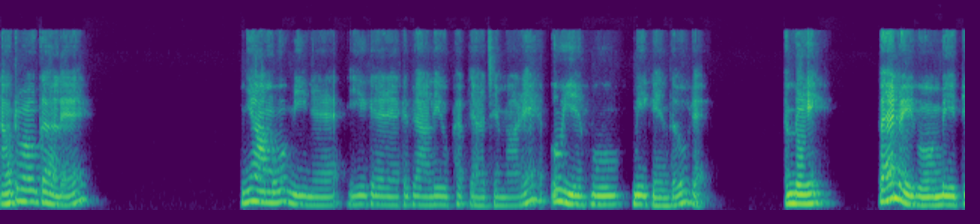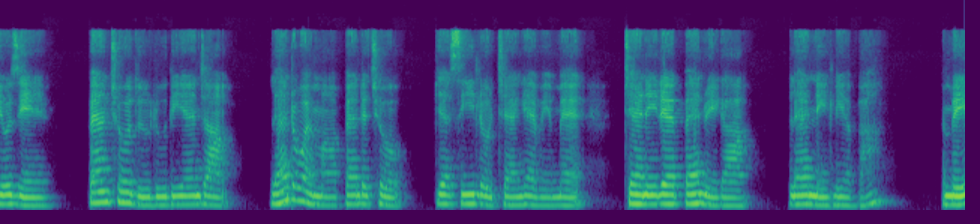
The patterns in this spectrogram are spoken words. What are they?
နောက်တစ်ပုဒ်ကလည်းညမိုးမီနဲ့ရေးခဲ့တဲ့ကြပြလေးကိုဖတ်ပြခြင်းပါတယ်ဥယျာဉ်မှုမိခင်တို့တဲ့အမေပန်းတွေကိုအမေပြိုးစဉ်ပန်းချိုးသူလူတည်ရန်ကြောင့်လမ်းတစ်ဝက်မှာပန်းတချို့ပျက်စီးလို့ကြံခဲ့ပေမဲ့ ကြံနေတဲ့ပန်းတွေကလမ်းနေလျက်ပါအမေ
